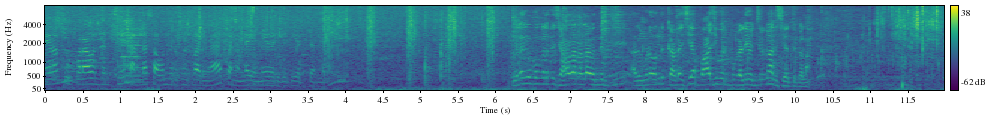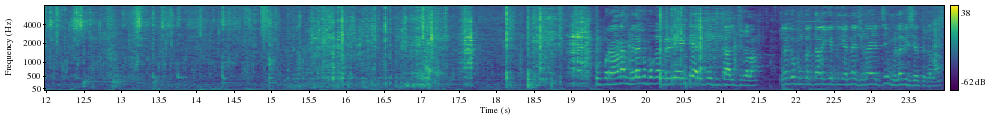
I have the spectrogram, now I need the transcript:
நேரம் சூப்பராக வந்துருச்சு. நல்லா சவுந்துருக்கு பாருங்கள் இப்போ நல்லா எண்ணெய் வடிகட்டி எடுத்துடலாம். மிளகு பொங்கலுக்கு சாதம் நல்லா வந்துருச்சு. அது கூட வந்து கடைசியாக பாசி பருப்பு கழுவி வச்சுருக்கோம் அதை சேர்த்துக்கலாம். சூப்பரான மிளகு பொங்கல் ரெடி ஆகிட்டு இறக்கி வச்சு தாளிச்சுக்கலாம். மிளகு பொங்கல் தாளிக்கிறதுக்கு என்ன சுடாயிடுச்சு மிளகு சேர்த்துக்கலாம்.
